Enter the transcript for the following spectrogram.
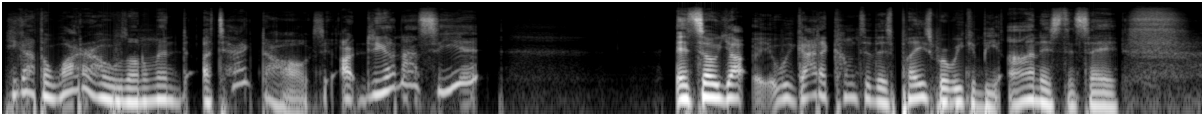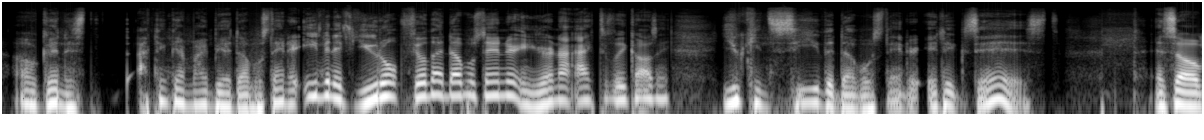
he got the water hose on him and attacked dogs. Are, do y'all not see it? And so y'all we gotta come to this place where we can be honest and say, Oh goodness, I think there might be a double standard. Even if you don't feel that double standard and you're not actively causing, you can see the double standard. It exists. And so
